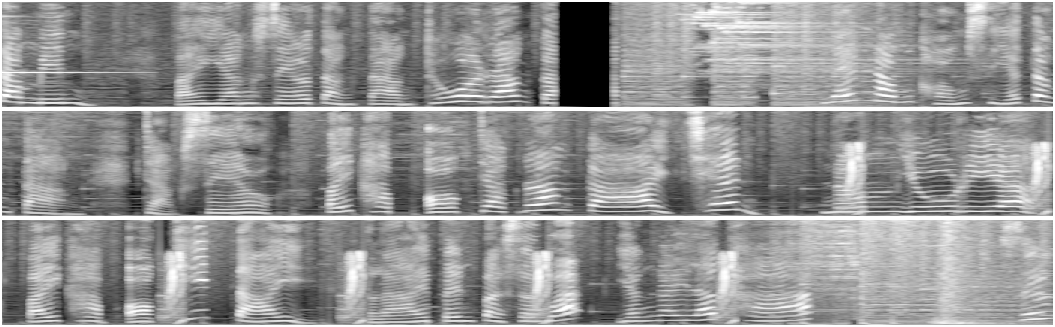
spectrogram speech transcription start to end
ตามิน ไปยังเซลล์ต่างๆ ทั่วร่างกาย และนำของเสียต่างๆ จากเซลล์ไปขับออกจากร่างกาย เช่นนำยูเรีย ไปขับออกที่ไต กลายเป็นปัสสาวะยังไงล่ะคะ ซึ่ง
